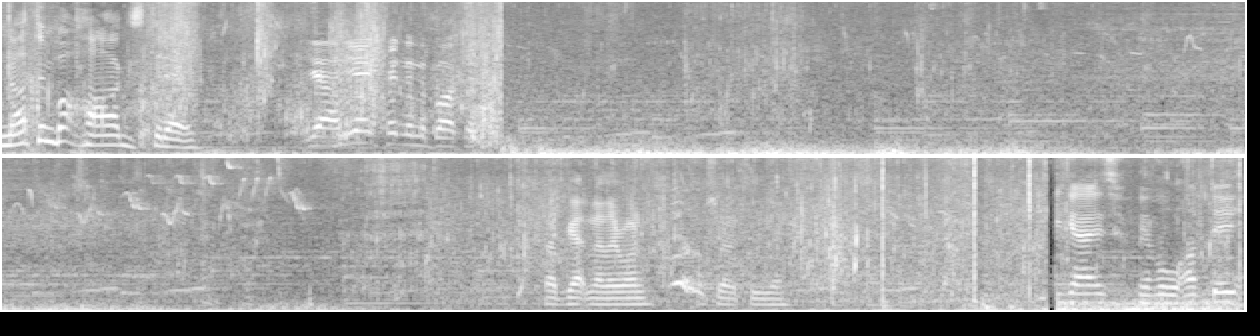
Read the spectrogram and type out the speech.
nothing but hogs today. Yeah, he ain't fitting in the bucket. I've got another one. I'll show it to you. Hey guys, we have a little update.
